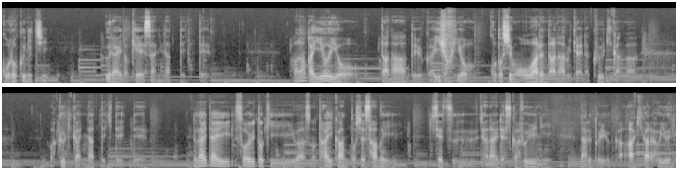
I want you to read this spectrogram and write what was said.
5 6日ぐらいの計算になっていってあなんかいよいよだなというかいよいよ今年も終わるんだなみたいな空気感がまあ、空気感になってきていてで大体そういう時はその体感として寒い季節じゃないですか。冬になるというか秋から冬に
